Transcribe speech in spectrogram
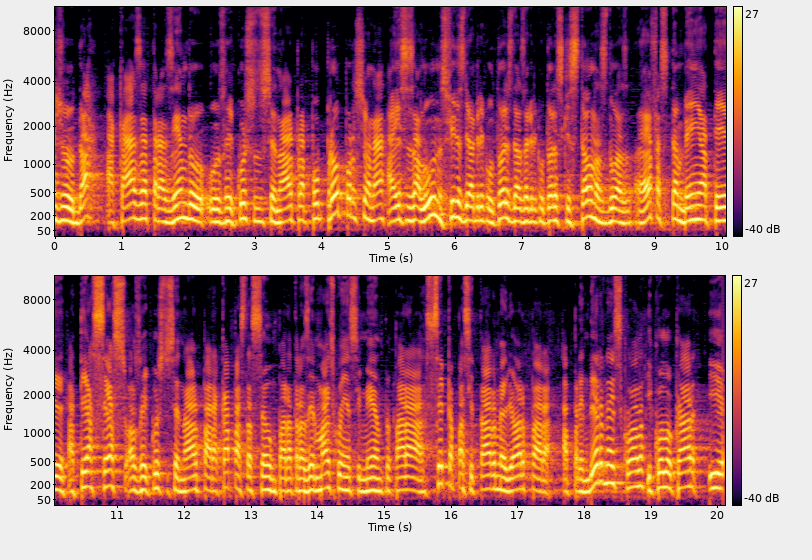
ajudar a casa trazendo os recursos do Senar para proporcionar a esses alunos, filhos de agricultores, das agricultoras que estão nas duas EFAs, também a ter, a ter acesso aos recursos do Senar para capacitação, para trazer mais conhecimento, para se capacitar melhor para aprender na escola e colocar e,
